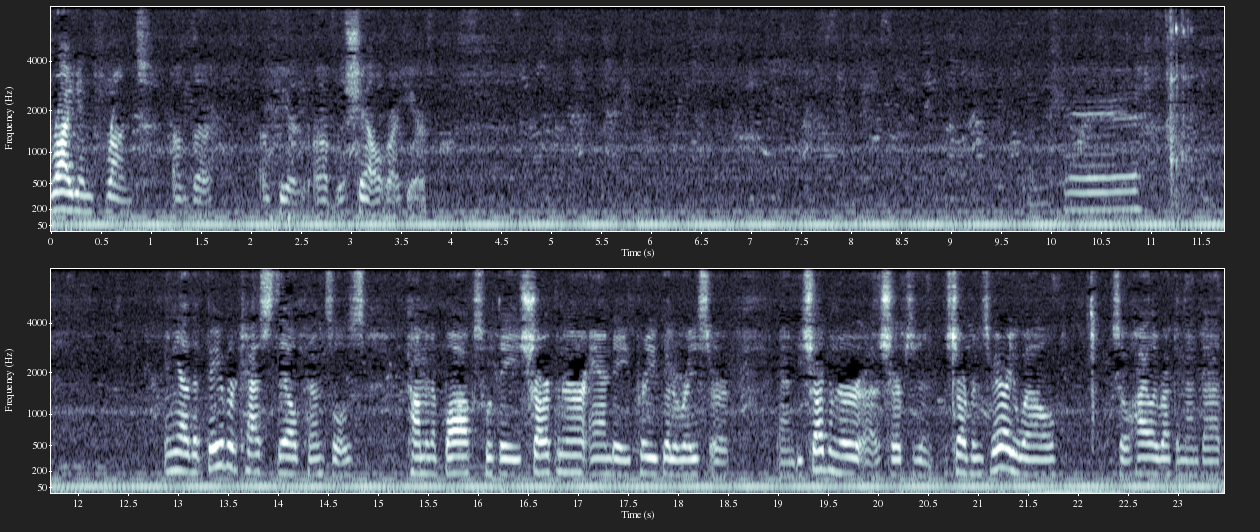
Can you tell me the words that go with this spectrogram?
right in front of the of here of the shell right here. Okay. And yeah the Faber-Castell pencils come in a box with a sharpener and a pretty good eraser. And the sharpener uh, sharpens, sharpens very well so highly recommend that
